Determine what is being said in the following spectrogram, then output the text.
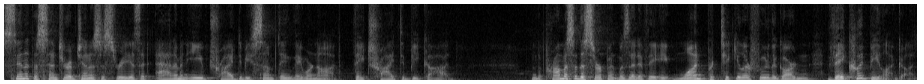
Sin at the center of Genesis 3 is that Adam and Eve tried to be something they were not. They tried to be God. And the promise of the serpent was that if they ate one particular fruit of the garden, they could be like God.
